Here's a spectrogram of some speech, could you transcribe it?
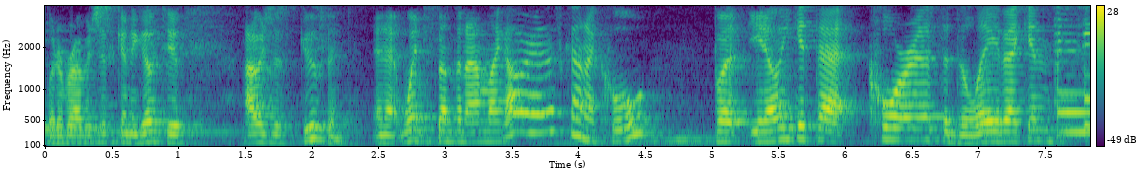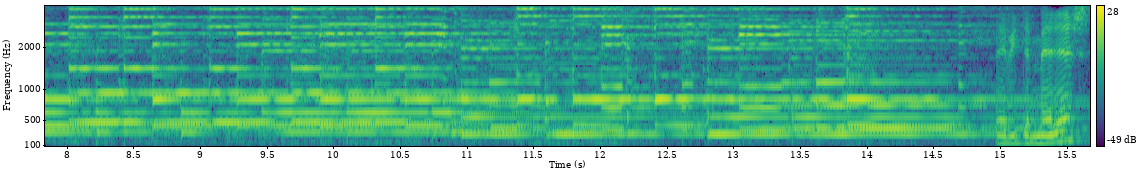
Whatever I was just gonna go to, I was just goofing. And it went to something I'm like, oh yeah, that's kind of cool. But you know, you get that chorus, the delay back in. Maybe diminished.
